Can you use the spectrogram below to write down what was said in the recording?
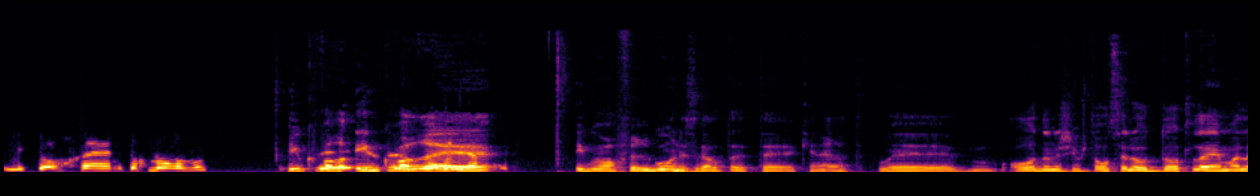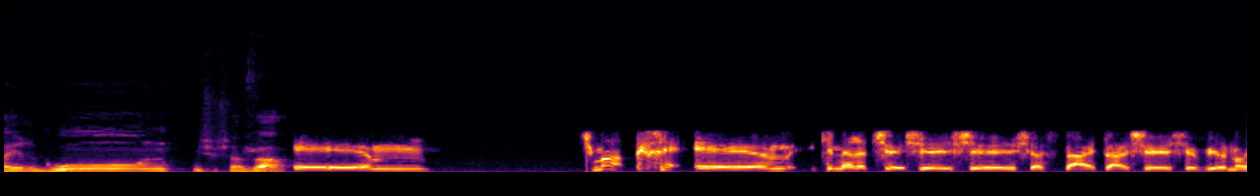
מתוך, אה, מתוך מעורבות. אם כבר, זה- אם זה כבר, אה. אם כבר פרגון, הזכרת את אה, כנרת, ו- עוד אנשים שאתה רוצה להודות להם על הארגון, מישהו שעזר? אמ, תשמע, אמ, כנרת שעשתה את ה... ש- שהביא לנו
